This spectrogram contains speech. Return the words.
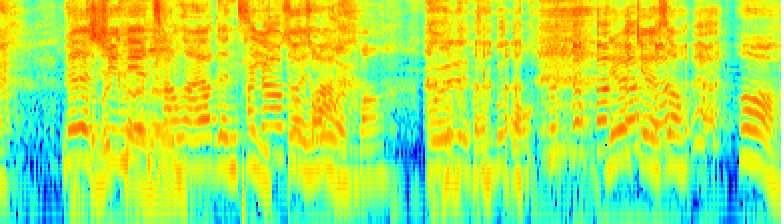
那个训练常常要跟自己对话，吗？我有点听不懂。你会觉得说，哦，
